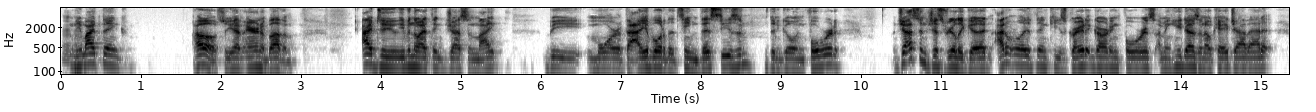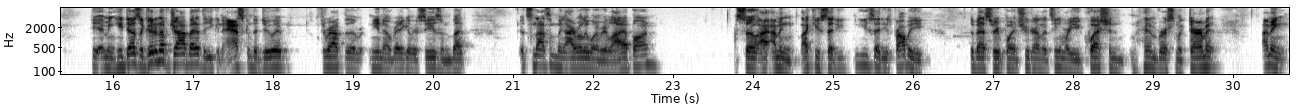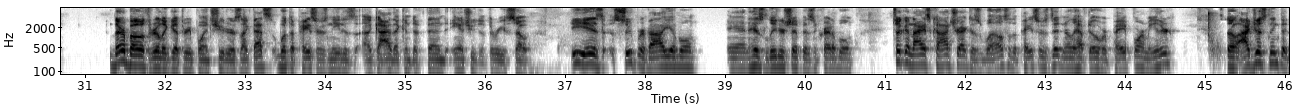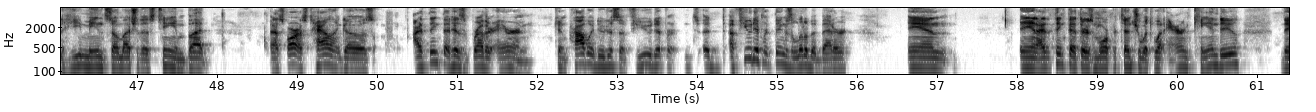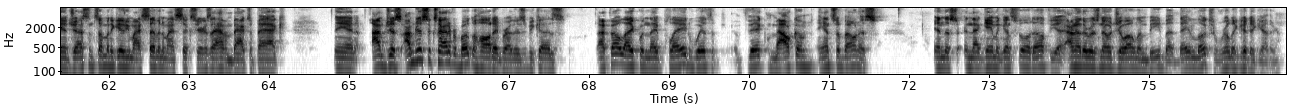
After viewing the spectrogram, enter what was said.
Mm-hmm. And you might think, oh, so you have Aaron above him. I do, even though I think Justin might be more valuable to the team this season than going forward. Justin's just really good. I don't really think he's great at guarding fours. I mean, he does an okay job at it. He, I mean, he does a good enough job at it that you can ask him to do it throughout the you know regular season, but it's not something I really want to rely upon. So I, I mean, like you said, you, you said he's probably the best three point shooter on the team, or you question him versus McDermott. I mean, they're both really good three point shooters. Like that's what the Pacers need is a guy that can defend and shoot the three. So he is super valuable, and his leadership is incredible. Took a nice contract as well, so the Pacers didn't really have to overpay for him either. So I just think that he means so much to this team. But as far as talent goes, I think that his brother Aaron can probably do just a few different a, a few different things a little bit better and and I think that there's more potential with what Aaron can do than Justin. So I'm going to give you my seven and my six here because I have them back to back, and I'm just I'm just excited for both the Holiday brothers because I felt like when they played with Vic, Malcolm, and Sabonis in this in that game against Philadelphia, I know there was no Joel Embiid, but they looked really good together.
